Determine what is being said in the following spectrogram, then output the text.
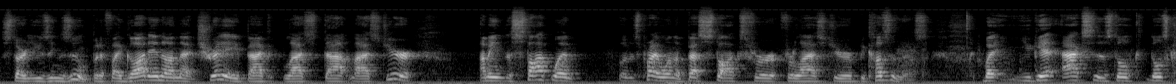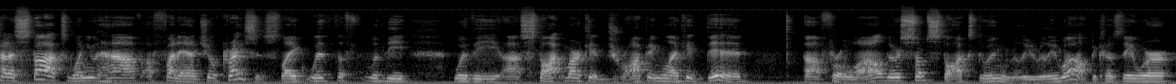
start using Zoom. But if I got in on that trade back last that last year, I mean the stock went. It was probably one of the best stocks for for last year because of this. But you get access to those, those kind of stocks when you have a financial crisis, like with the with the with the uh, stock market dropping like it did uh, for a while. There were some stocks doing really really well because they were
